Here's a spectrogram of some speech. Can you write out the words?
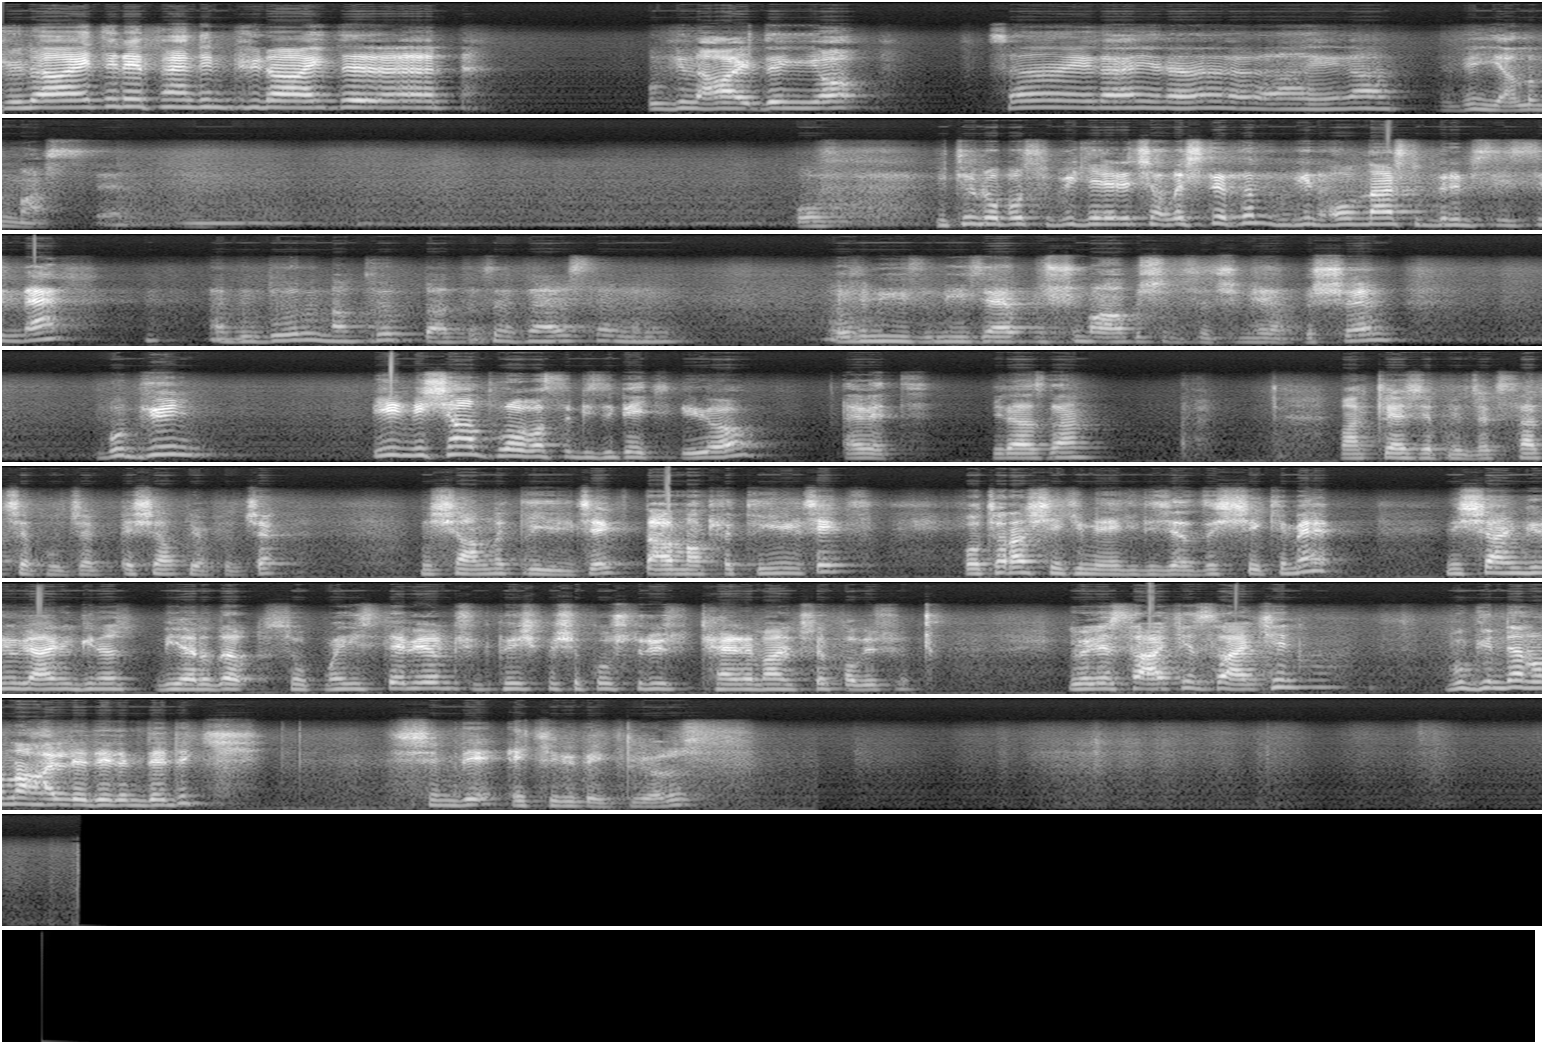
Günaydın efendim, günaydın. Bugün aydın yok. Bugün yalınmaz. Of. Bütün robot süpürgeleri çalıştırdım. Bugün onlar süpürüp silsinler. Hadi durun kırk da sefer istemiyorum. Elimi yüzümü iyice yapmışım, almışım, saçımı yapmışım. Bugün bir nişan provası bizi bekliyor. Evet, birazdan makyaj yapılacak, saç yapılacak, eşarp yapılacak. Nişanlık giyilecek, damatlık giyilecek. Fotoğraf çekimine gideceğiz, dış çekime. Nişan günü aynı güne bir arada sokmayı istemiyorum çünkü peş peşe koşturuyorsun, terlemen içinde kalıyorsun. Böyle sakin sakin bugünden onu halledelim dedik. Şimdi ekibi bekliyoruz.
